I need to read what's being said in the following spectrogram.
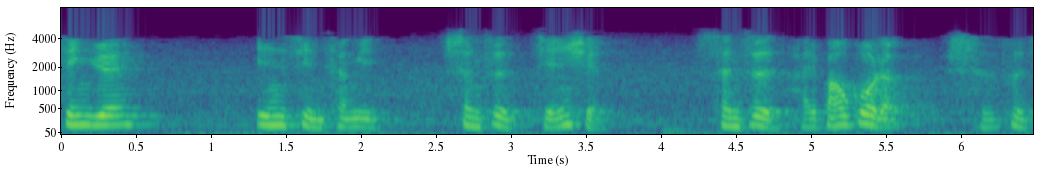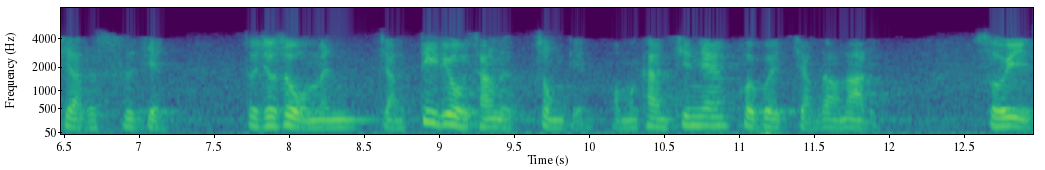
新约、因信称义，甚至拣选，甚至还包括了十字架的事件。这就是我们讲第六章的重点。我们看今天会不会讲到那里？所以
